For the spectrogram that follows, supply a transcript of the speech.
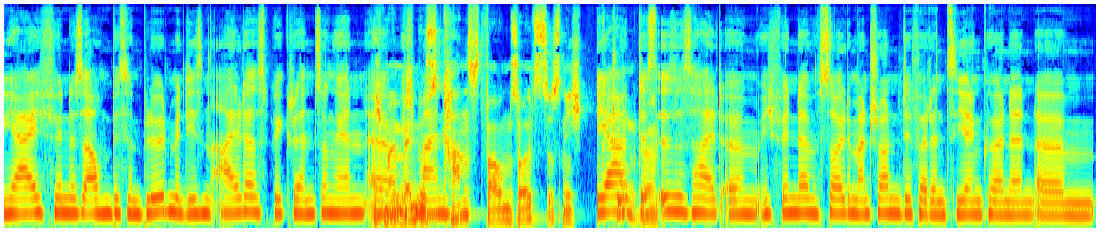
Ja, ich finde es auch ein bisschen blöd mit diesen Altersbegrenzungen. Ich meine, Ähm, wenn du es mein- kannst, warum sollst du es nicht Ja, tun können? das ist es halt. Ähm, ich finde, sollte man schon differenzieren können. Ähm,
